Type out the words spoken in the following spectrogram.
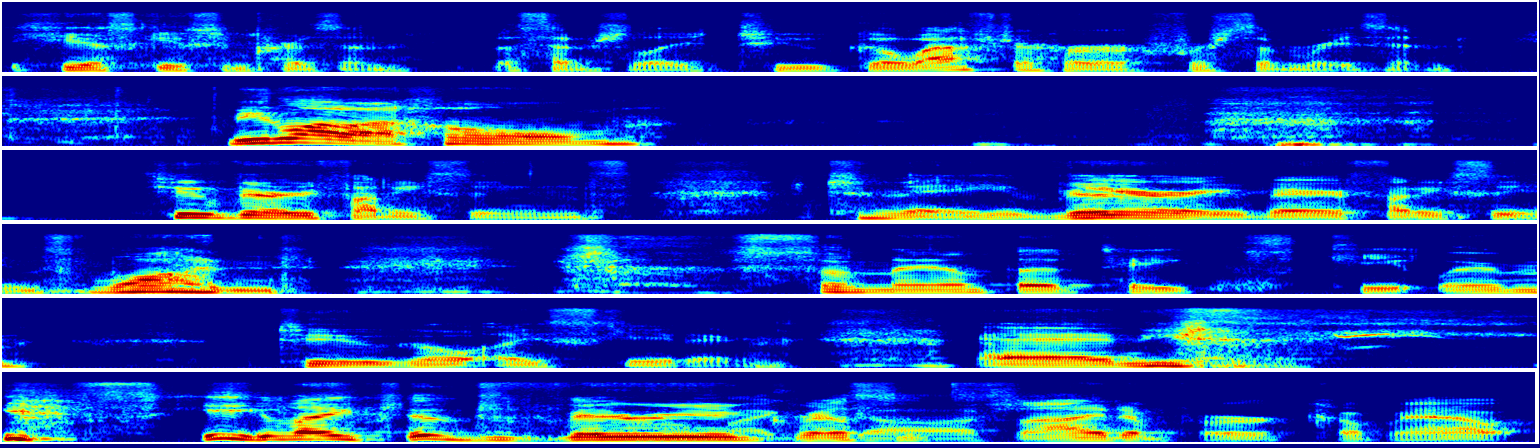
he escapes from prison, essentially, to go after her for some reason. Meanwhile, at home, two very funny scenes to me. Very, very funny scenes. One, Samantha takes Caitlin to go ice skating, and you, you see like this very Oh aggressive gosh. side of her come out,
